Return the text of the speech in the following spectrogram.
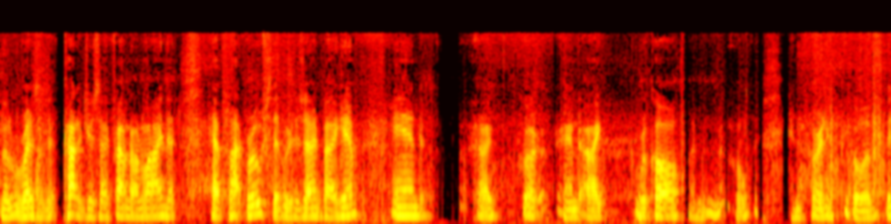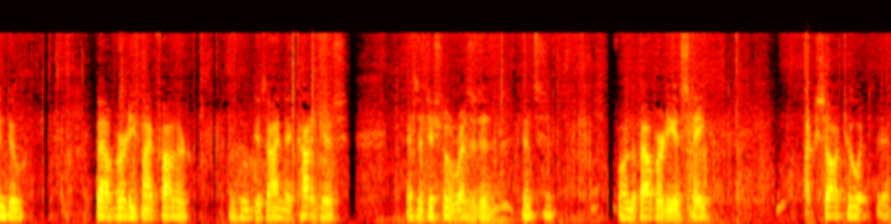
little resident cottages I found online that have flat roofs that were designed by him, and I and I recall and, oh, and for any people who have been to Valverde, my father, who designed the cottages as additional residence on the Valverde estate, saw to it that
